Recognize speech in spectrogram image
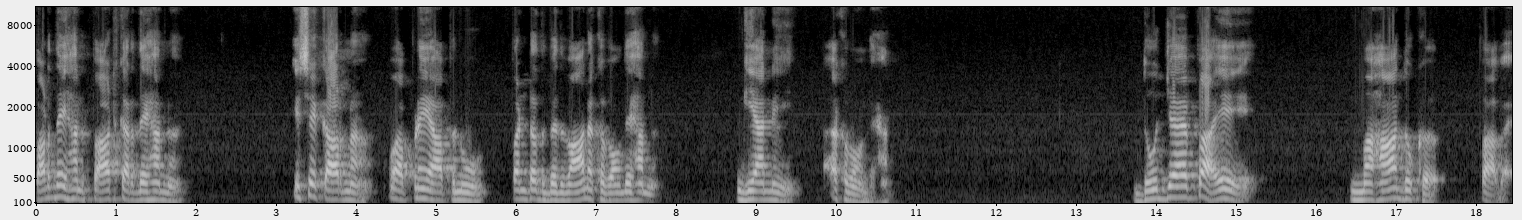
ਪੜ੍ਹਦੇ ਹਨ, ਪਾਠ ਕਰਦੇ ਹਨ। ਇਸੇ ਕਾਰਨ ਉਹ ਆਪਣੇ ਆਪ ਨੂੰ ਪੰਡਤ ਵਿਦਵਾਨ ਅਖਵਾਉਂਦੇ ਹਨ, ਗਿਆਨੀ ਅਖਵਾਉਂਦੇ ਹਨ। ਦੂਜੈ ਭਾਏ ਮਹਾ ਦੁਖ ਪਾਵੈ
